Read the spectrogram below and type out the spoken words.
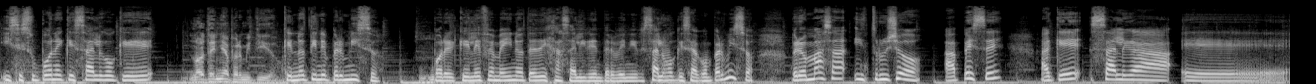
y se supone que es algo que, No tenía permitido. que no tiene permiso. Ujú. Por el que el FMI no te deja salir a intervenir, salvo que sea con permiso. Pero Massa instruyó a PC a que salga eh,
